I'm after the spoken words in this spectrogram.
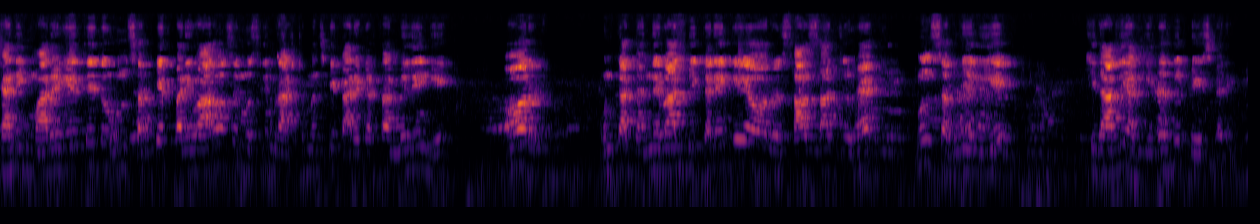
सैनिक मारे गए थे तो उन सबके परिवारों से मुस्लिम राष्ट्र मंच के कार्यकर्ता मिलेंगे और उनका धन्यवाद भी करेंगे और साथ साथ जो है, उन सब के लिए खिदारी अकीदत भी पेश करेंगे।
